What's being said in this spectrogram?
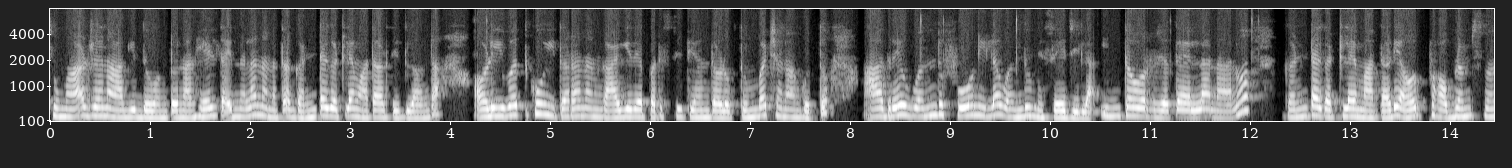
ಸುಮಾರು ಜನ ಆಗಿದ್ದು ಉಂಟು. ನಾನು ಹೇಳ್ತಾ ಇದ್ನಲ್ಲ, ನನ್ನ ಹತ್ರ ಗಂಟೆ ಗಟ್ಲೆ ಮಾತಾಡ್ತಿದ್ಲು ಅಂತ. ಅವಳು ಇವತ್ತಿಗೂ ಈ ತರ ನನ್ಗಾಗಿದೆ ಪರಿಸ್ಥಿತಿ ಅಂತ ಅವಳಿಗೆ ತುಂಬಾ ಚೆನ್ನಾಗಿ ಗೊತ್ತು. ಆದ್ರೆ ಒಂದು ಫೋನ್ ಇಲ್ಲ, ಒಂದು ಮೆಸೇಜ್ ಇಲ್ಲ. ಇಂಥವ್ರ ಜೊತೆ ಎಲ್ಲ ನಾನು ಗಂಟೆ ಗಟ್ಲೆ ಮಾತಾಡಿ ಅವ್ರ ಪ್ರಾಬ್ಲಮ್ಸ್ನ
